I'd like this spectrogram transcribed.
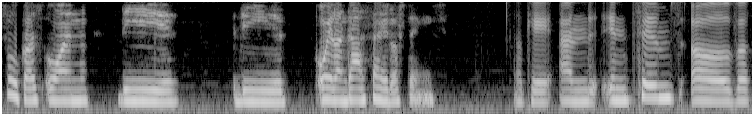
focus on the the oil and gas side of things. Okay and in terms of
